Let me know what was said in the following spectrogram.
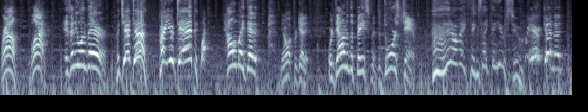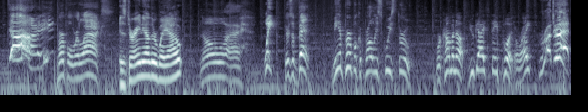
Brown, Black, is anyone there? Magenta, are you dead? What? How am I dead? If... You know what? Forget it. We're down in the basement. The door's jammed. Ah, they don't make things like they used to. We're gonna die! Purple, relax. Is there any other way out? No, I. Wait, there's a vent. Me and Purple could probably squeeze through. We're coming up. You guys stay put, all right? Roger that.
